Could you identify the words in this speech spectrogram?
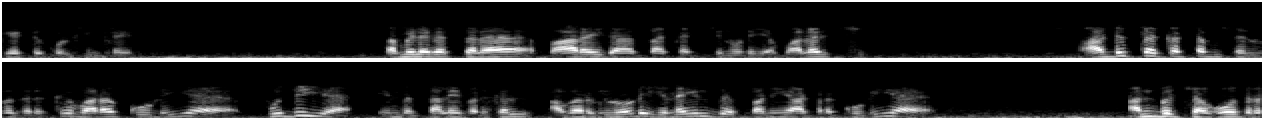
கேட்டுக்கொள்கின்றேன். தமிழகத்துல பாரதிய ஜனதா கட்சியினுடைய வளர்ச்சி. அடுத்த கட்டம் செல்வதற்கு வரக்கூடிய புதிய இந்த தலைவர்கள் அவர்களோடு இணைந்து பணியாற்றக்கூடிய அன்பு சகோதர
